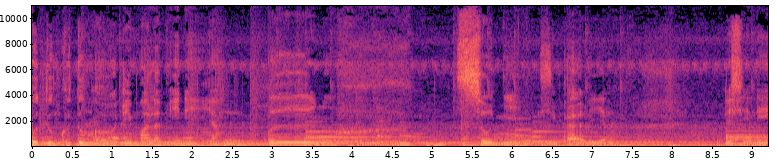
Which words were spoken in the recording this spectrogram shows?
ku tunggu-tunggu di malam ini yang penuh sunyi sekali ya. Di sini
